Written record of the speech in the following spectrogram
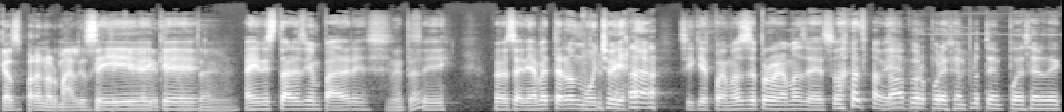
casos paranormales? Sí, de que hay historias bien padres. ¿Neta? Sí. Pero sería meternos mucho ya. Así que podemos hacer programas de eso. también. No, pero por ejemplo, te puede ser de,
